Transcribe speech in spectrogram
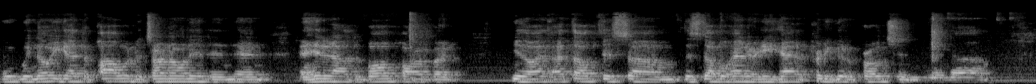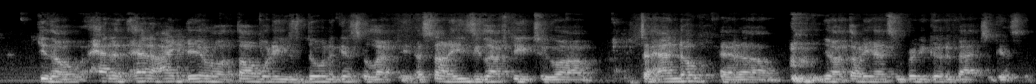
we, we know he got the power to turn on it and, and, and hit it out the ballpark. But, you know, I, I thought this um, this doubleheader, he had a pretty good approach and, and uh, you know, had a, had an idea or thought what he was doing against the lefty. That's not an easy lefty to um, to handle, and um, you know, I thought he had some pretty good at bats against him.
